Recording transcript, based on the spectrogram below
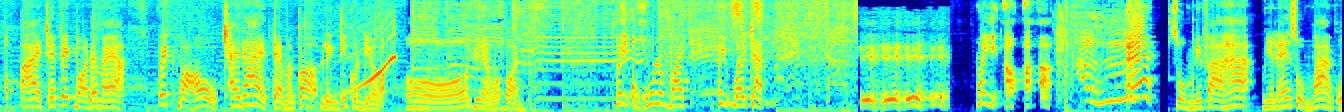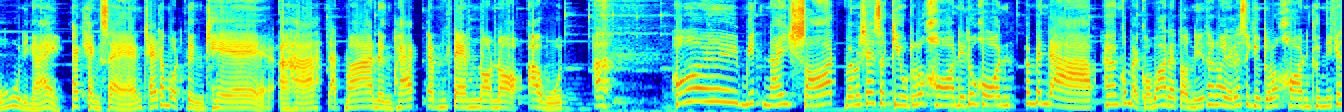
เอาไปใช้เฟกบอลได้ไหมอะเฟกบอลใช้ได้แต่มันก็เล็งที่คนเดียวอะโอ้อยู่ไหนวะบอล เฮ้ยโอ้โหลำไวเฮ้ยไวจัด ไม่เอาเอาเอาเอ๊ะสุ่มนิฟาฮะมีอะไรให้สุ่มบ้างโอ้นี่ไงแพ็คแห่งแสงใช้ทั้งหมด 1K อะฮะ จัดมา 1 แพ็คเต็มเต็มๆนอนๆอาวุธอะเฮ้ยมิดไนท์ซอสมันไม่ใช่สกิลตัวละครนี่ทุกคน มันเป็นดาบทั้งนนก็หมายความว่าในตอนนี้ถ้าเราอยากได้สกิลตัวละครคือมีแค่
